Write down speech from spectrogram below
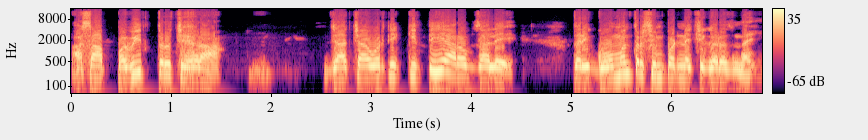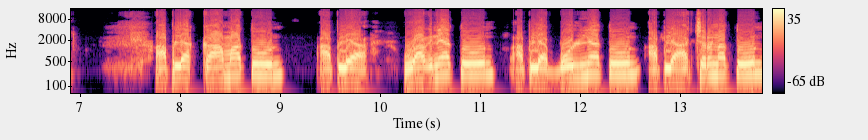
असा पवित्र चेहरा ज्याच्यावरती कितीही आरोप झाले तरी गोमंत्र शिंपडण्याची गरज नाही. आपल्या कामातून आपल्या वागण्यातून आपल्या बोलण्यातून आपल्या आचरणातून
